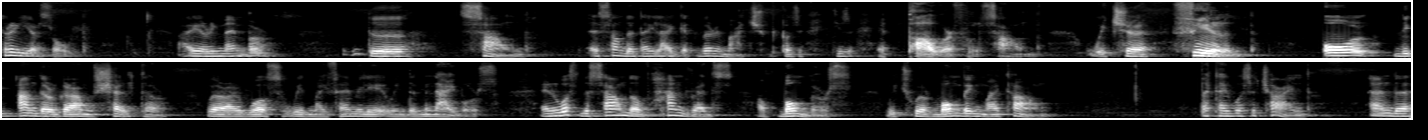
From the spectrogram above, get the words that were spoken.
three years old, I remember the sound, a sound that I like it very much because it is a powerful sound which uh, filled all the underground shelter where I was with my family, with the neighbors. And it was the sound of hundreds of bombers which were bombing my town. But I was a child, and uh,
